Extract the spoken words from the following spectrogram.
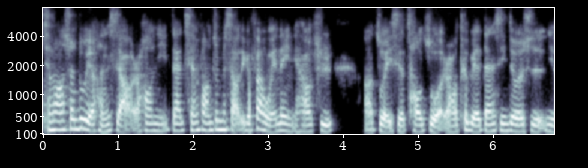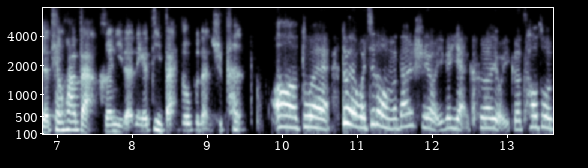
前房深度也很小，然后你在前房这么小的一个范围内，你还要去啊做一些操作，然后特别担心就是你的天花板和你的那个地板都不能去碰。哦，对对，我记得我们当时有一个眼科有一个操作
